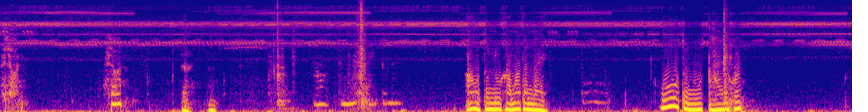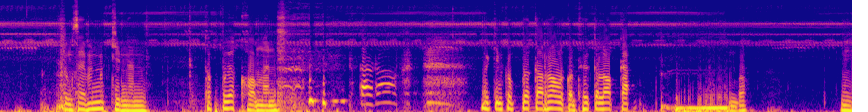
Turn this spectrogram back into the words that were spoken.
วัยรุ่นวัยรุ่นเออเอาตัวนี้ใส่ตัวนั้นเอาตัวหนูเข้ามาตันใดโอ้ตัวหนูตายแล้วคนสงสัยมันมากินนัน ข้าวเปลือกของนันกระรอกมากินข้าวเปลือกกระรอกแล้วก็ถือกระรอกกัดเห็นปะนี่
